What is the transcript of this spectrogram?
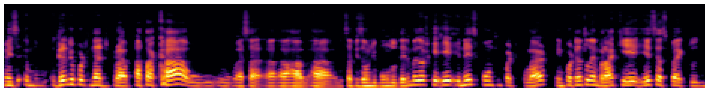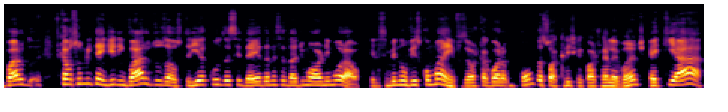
mas é uma grande oportunidade para atacar o, o- essa, a- a- a- essa visão de mundo dele, mas eu acho que nesse ponto em particular é importante lembrar que esse aspecto vários, ficava subentendido em vários dos austríacos essa ideia da necessidade de uma ordem moral. Ele sempre não visto como uma ênfase. Eu acho que agora o ponto da sua crítica que eu acho relevante é que há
